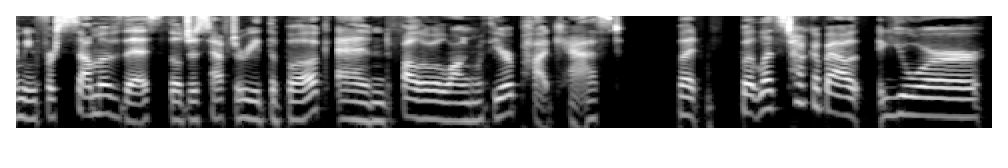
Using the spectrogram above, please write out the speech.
I mean, for some of this, they'll just have to read the book and follow along with your podcast. But but let's talk about your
